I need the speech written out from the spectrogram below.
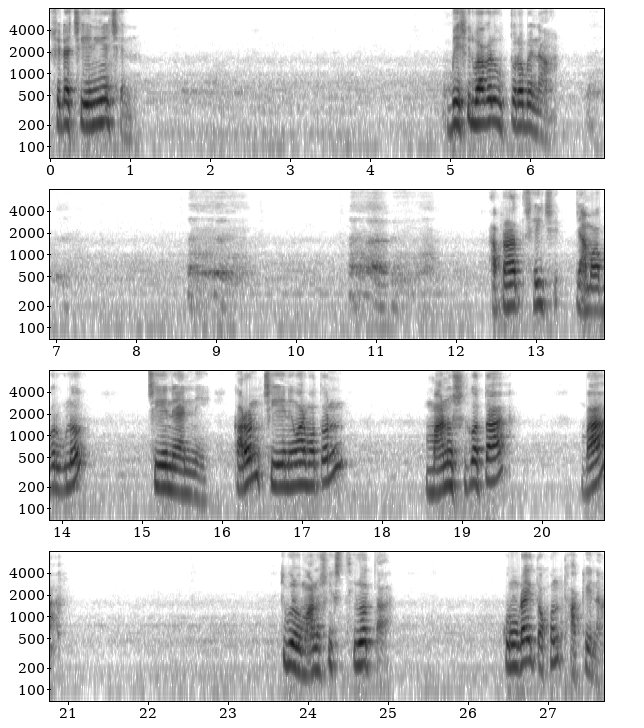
সেটা চেয়ে নিয়েছেন? বেশিরভাগের উত্তর হবে না। আপনারা সেই জামা কাপড়গুলো চেয়ে নেননি। কারণ চেয়ে নেওয়ার মতন মানসিকতা বা কী বলব, মানসিক স্থিরতা কোনোটাই তখন থাকে না।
